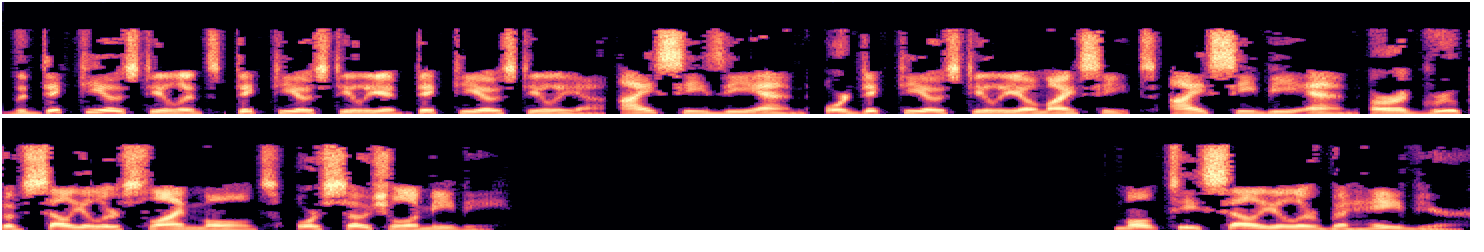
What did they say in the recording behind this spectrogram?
The dictyostelids Dictyostelia, Dictyostelia, ICZN, or Dictyosteliomycetes, ICBN, are a group of cellular slime molds, or social amoebae. Multicellular behavior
